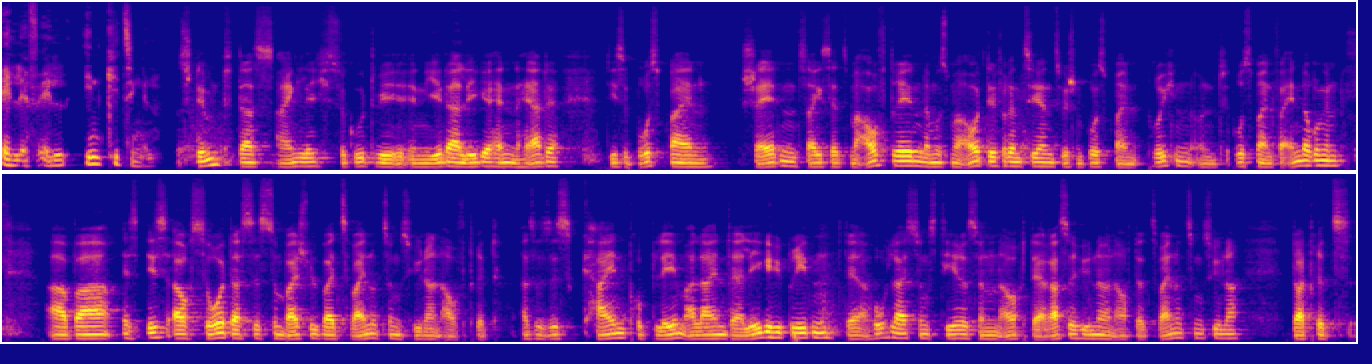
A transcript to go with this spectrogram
LFL in Kitzingen. Es stimmt, dass eigentlich so gut wie in jeder Legehennenherde diese Brustbeinschäden, sage ich es jetzt mal, auftreten. Da muss man auch differenzieren zwischen Brustbeinbrüchen und Brustbeinveränderungen. Aber es ist auch so, dass es zum Beispiel bei Zweinutzungshühnern auftritt. Also es ist kein Problem allein der Legehybriden, der Hochleistungstiere, sondern auch der Rassehühner und auch der Zweinutzungshühner. Dort tritt es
